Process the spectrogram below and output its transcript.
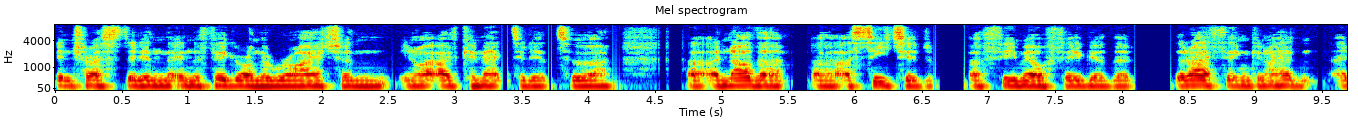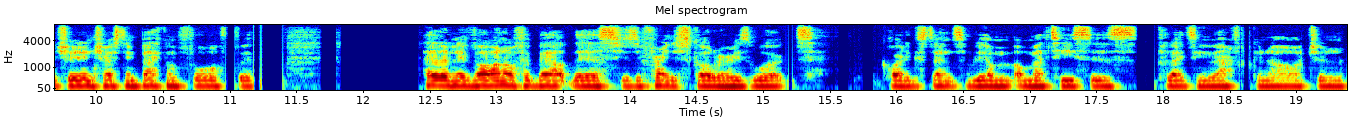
interested in the, in the figure on the right, and you know I, have connected it to a, a another uh, a seated a female figure that that I think, and I had actually an interesting back and forth with Helen Ivanoff about this. She's a French scholar who's worked quite extensively on, on Matisse's collecting of African art, and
